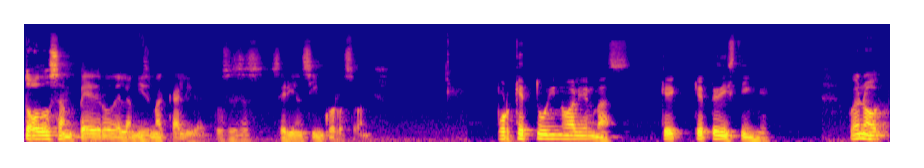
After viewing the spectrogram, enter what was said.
todo San Pedro de la misma calidad. Entonces esas serían cinco razones. ¿Por qué tú y no alguien más? ¿Qué, qué te distingue? Bueno,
